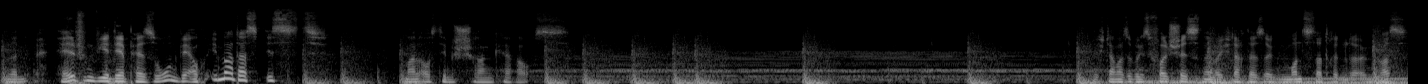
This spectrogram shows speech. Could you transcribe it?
Und dann helfen wir der Person, wer auch immer das ist, mal aus dem Schrank heraus. Ich damals übrigens voll Schiss, ne, weil ich dachte, da ist irgendein Monster drin oder irgendwas.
